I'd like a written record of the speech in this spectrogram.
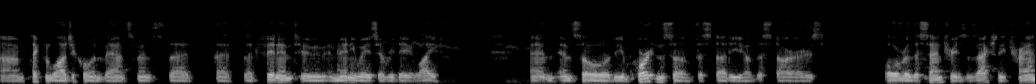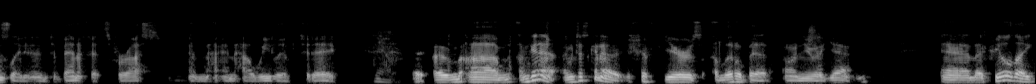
um, technological advancements that, that, that fit into, in many ways, everyday life. And, and so the importance of the study of the stars over the centuries is actually translated into benefits for us and, and how we live today. Yeah. I'm, um, um, I'm gonna I'm just gonna shift gears a little bit on you again, and I feel like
